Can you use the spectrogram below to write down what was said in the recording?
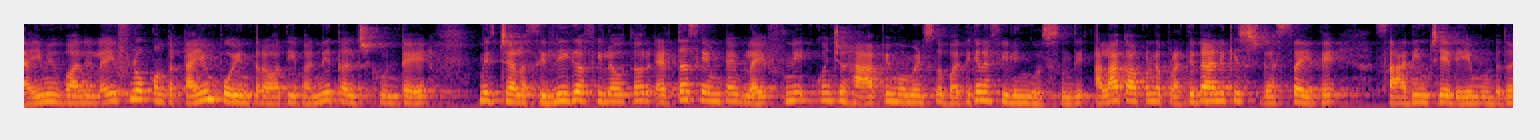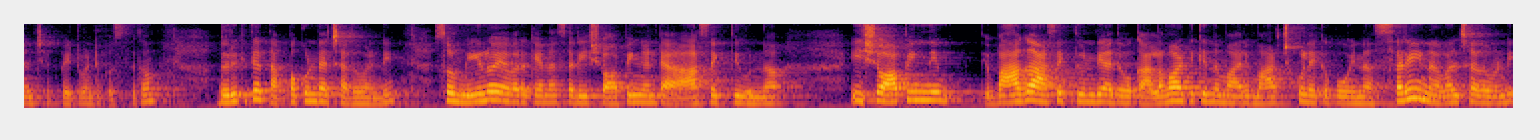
టైం ఇవ్వాలి. లైఫ్లో కొంత టైం పోయిన తర్వాత ఇవన్నీ తలుచుకుంటే మీరు చాలా సిల్లీగా ఫీల్ అవుతారు. ఎట్ ద సేమ్ టైం లైఫ్ని కొంచెం హ్యాపీ మూమెంట్స్తో బతికిన ఫీలింగ్ వస్తుంది. అలా కాకుండా ప్రతిదానికి స్ట్రెస్ అయితే సాధించేది ఏమి ఉండదు అని చెప్పేటువంటి పుస్తకం. దొరికితే తప్పకుండా చదవండి. సో మీలో ఎవరికైనా సరే షాపింగ్ అంటే ఆసక్తి ఉన్నా ఈ షాపింగ్ని బాగా ఆసక్తి ఉండి అది ఒక అలవాటు కింద మారి మార్చుకోలేకపోయినా సరే ఈ నవల్ చదవండి.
